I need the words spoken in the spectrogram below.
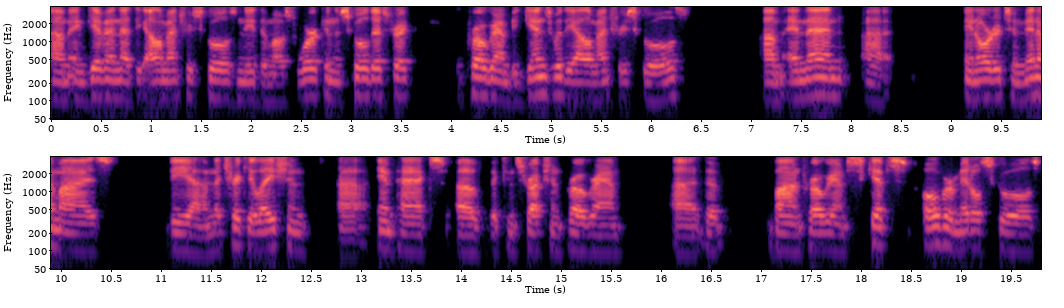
um, and given that the elementary schools need the most work in the school district, the program begins with the elementary schools. Um, and then uh, in order to minimize the uh, matriculation uh, impacts of the construction program, uh, the bond program skips over middle schools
